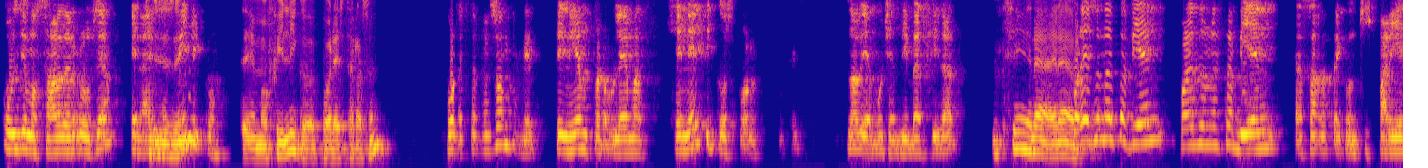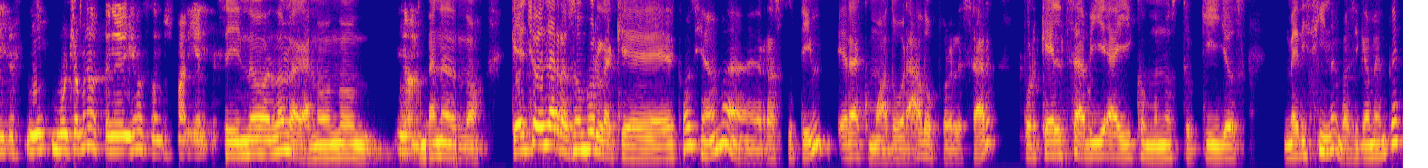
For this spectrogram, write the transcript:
último zar de Rusia, era Sí, sí, sí. hemofílico. Hemofílico, por esta razón. por esta razón, porque tenían problemas genéticos, por, porque no había mucha diversidad. Sí, era. era Por eso no está bien, por eso no está bien casarte con tus parientes, ni mucho menos tener hijos con tus parientes. Sí, no, no lo hagan, no, no, No. no. Que de hecho es la razón por la que, ¿cómo se llama? Rasputín era como adorado por el zar, porque él sabía ahí como unos truquillos, medicina, básicamente,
